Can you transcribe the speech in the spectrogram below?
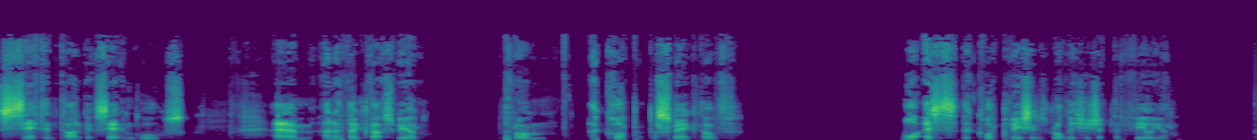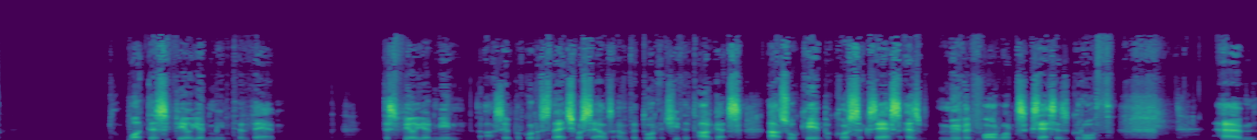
setting targets, setting goals. Um, and I think that's where, from a corporate perspective, what is the corporation's relationship to failure? What does failure mean to them? Does failure mean actually we're going to stretch ourselves and if we don't achieve the targets, that's okay because success is moving forward, success is growth. Um,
